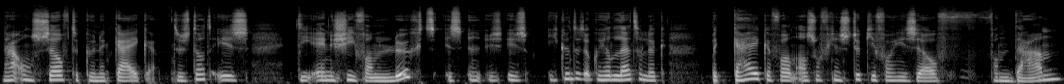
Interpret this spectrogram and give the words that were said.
naar onszelf te kunnen kijken. Dus dat is die energie van lucht. Is, is, is, je kunt het ook heel letterlijk bekijken van alsof je een stukje van jezelf vandaan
